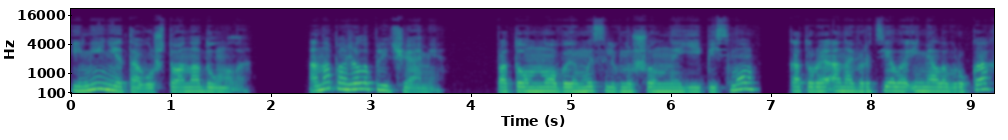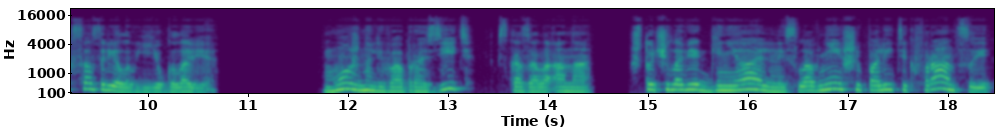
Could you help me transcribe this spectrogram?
и менее того, что она думала. Она пожала плечами. Потом новая мысль, внушенная ей письмом, которое она вертела и мяла в руках, созрела в ее голове. «Можно ли вообразить, — сказала она, — что человек гениальный, славнейший политик Франции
